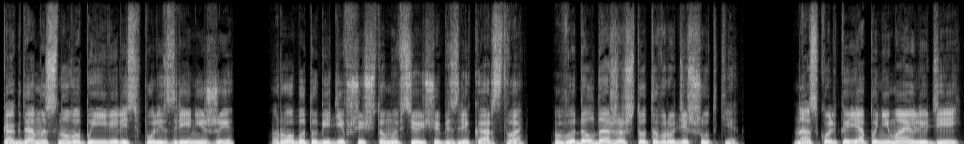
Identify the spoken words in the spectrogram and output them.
Когда мы снова появились в поле зрения Жи, робот, убедившись, что мы все еще без лекарства, выдал даже что-то вроде шутки. Насколько я понимаю людей,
